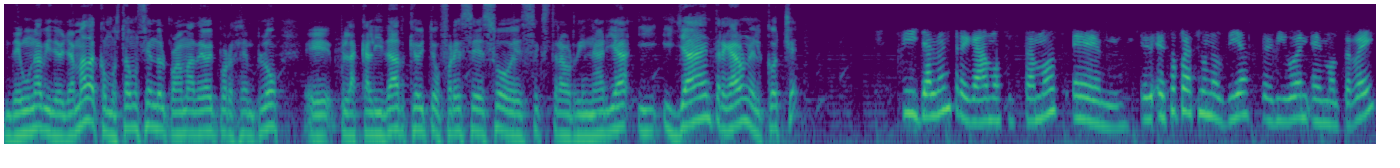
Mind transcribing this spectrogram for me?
de una videollamada, como estamos haciendo el programa de hoy, por ejemplo, eh, la calidad que hoy te ofrece eso es extraordinaria. ¿Y, y ya entregaron el coche? Sí, ya lo entregamos. Estamos, eh, eso fue hace unos días, te digo, en, Monterrey.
